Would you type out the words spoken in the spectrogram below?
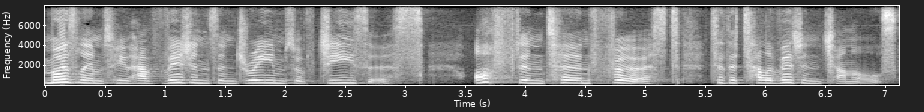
Muslims who have visions and dreams of Jesus often turn first to the television channels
